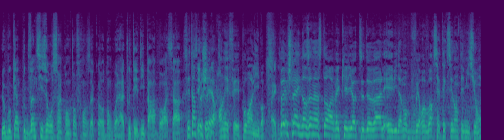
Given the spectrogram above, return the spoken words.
Le bouquin coûte 26,50 euros en France, d'accord Donc voilà, tout est dit par rapport à ça. C'est un peu cher, en effet, pour un livre. Punchline dans un instant avec Elliot Deval. Et évidemment, vous pouvez revoir cette excellente émission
